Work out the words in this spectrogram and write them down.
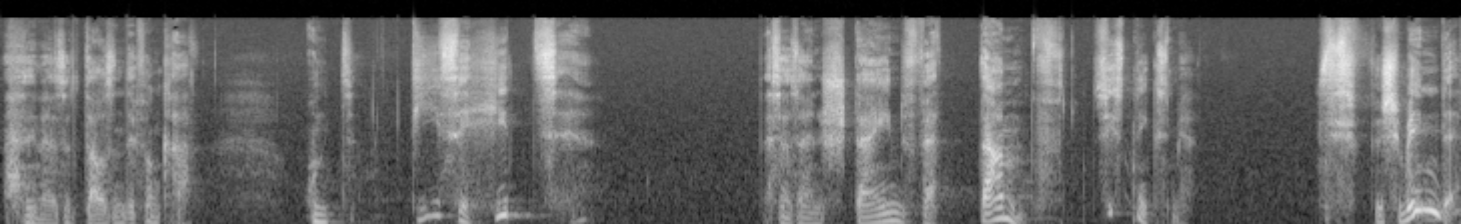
Das sind also Tausende von Grad. Und diese Hitze, dass also ein Stein verdampft, siehst nichts mehr. Es verschwindet.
